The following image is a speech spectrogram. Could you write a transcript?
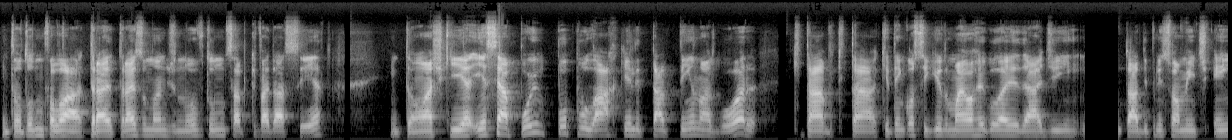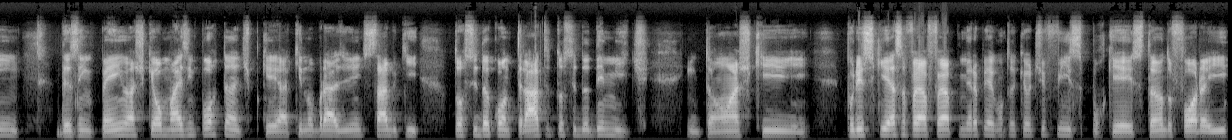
então todo mundo falou, ah, tra traz o Mano de novo, todo mundo sabe que vai dar certo, então acho que esse apoio popular que ele tá tendo agora, que, tá, que, tá, que tem conseguido maior regularidade em resultado e principalmente em desempenho, acho que é o mais importante, porque aqui no Brasil a gente sabe que torcida contrata e torcida demite, então acho que por isso que essa foi a, foi a primeira pergunta que eu te fiz, porque estando fora aí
